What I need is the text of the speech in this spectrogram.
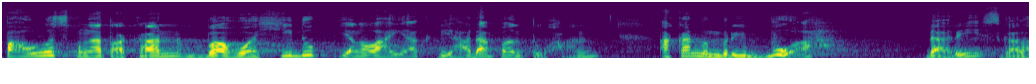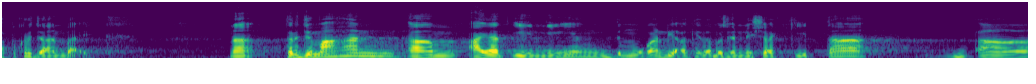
Paulus mengatakan bahwa hidup yang layak di hadapan Tuhan akan memberi buah dari segala pekerjaan baik. Nah, terjemahan um, ayat ini yang ditemukan di Alkitab Bahasa Indonesia kita uh,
